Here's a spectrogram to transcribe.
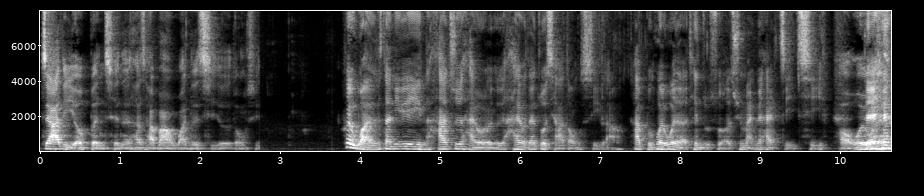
家里有本钱的，他才有办法玩得起这个东西。会玩三 D 列印，他就是还有还有在做其他东西啦。他不会为了天竺鼠而去买那台机器。哦，我以为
